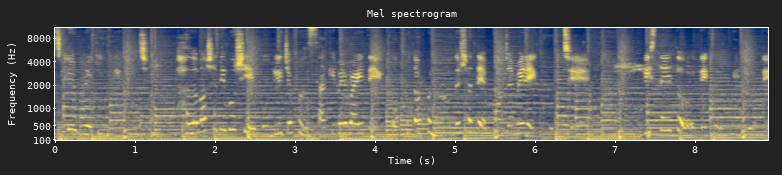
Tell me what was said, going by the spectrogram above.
আজকের ব্রেকিং নিউজ। ভালোবাসা দিবসে বুবলি যখন সাকিবের বাড়িতে অপু তখন ননদের সাথে মজা মেরে ঘুরছে। বিস্তারিত দেখুন ভিডিওতে।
